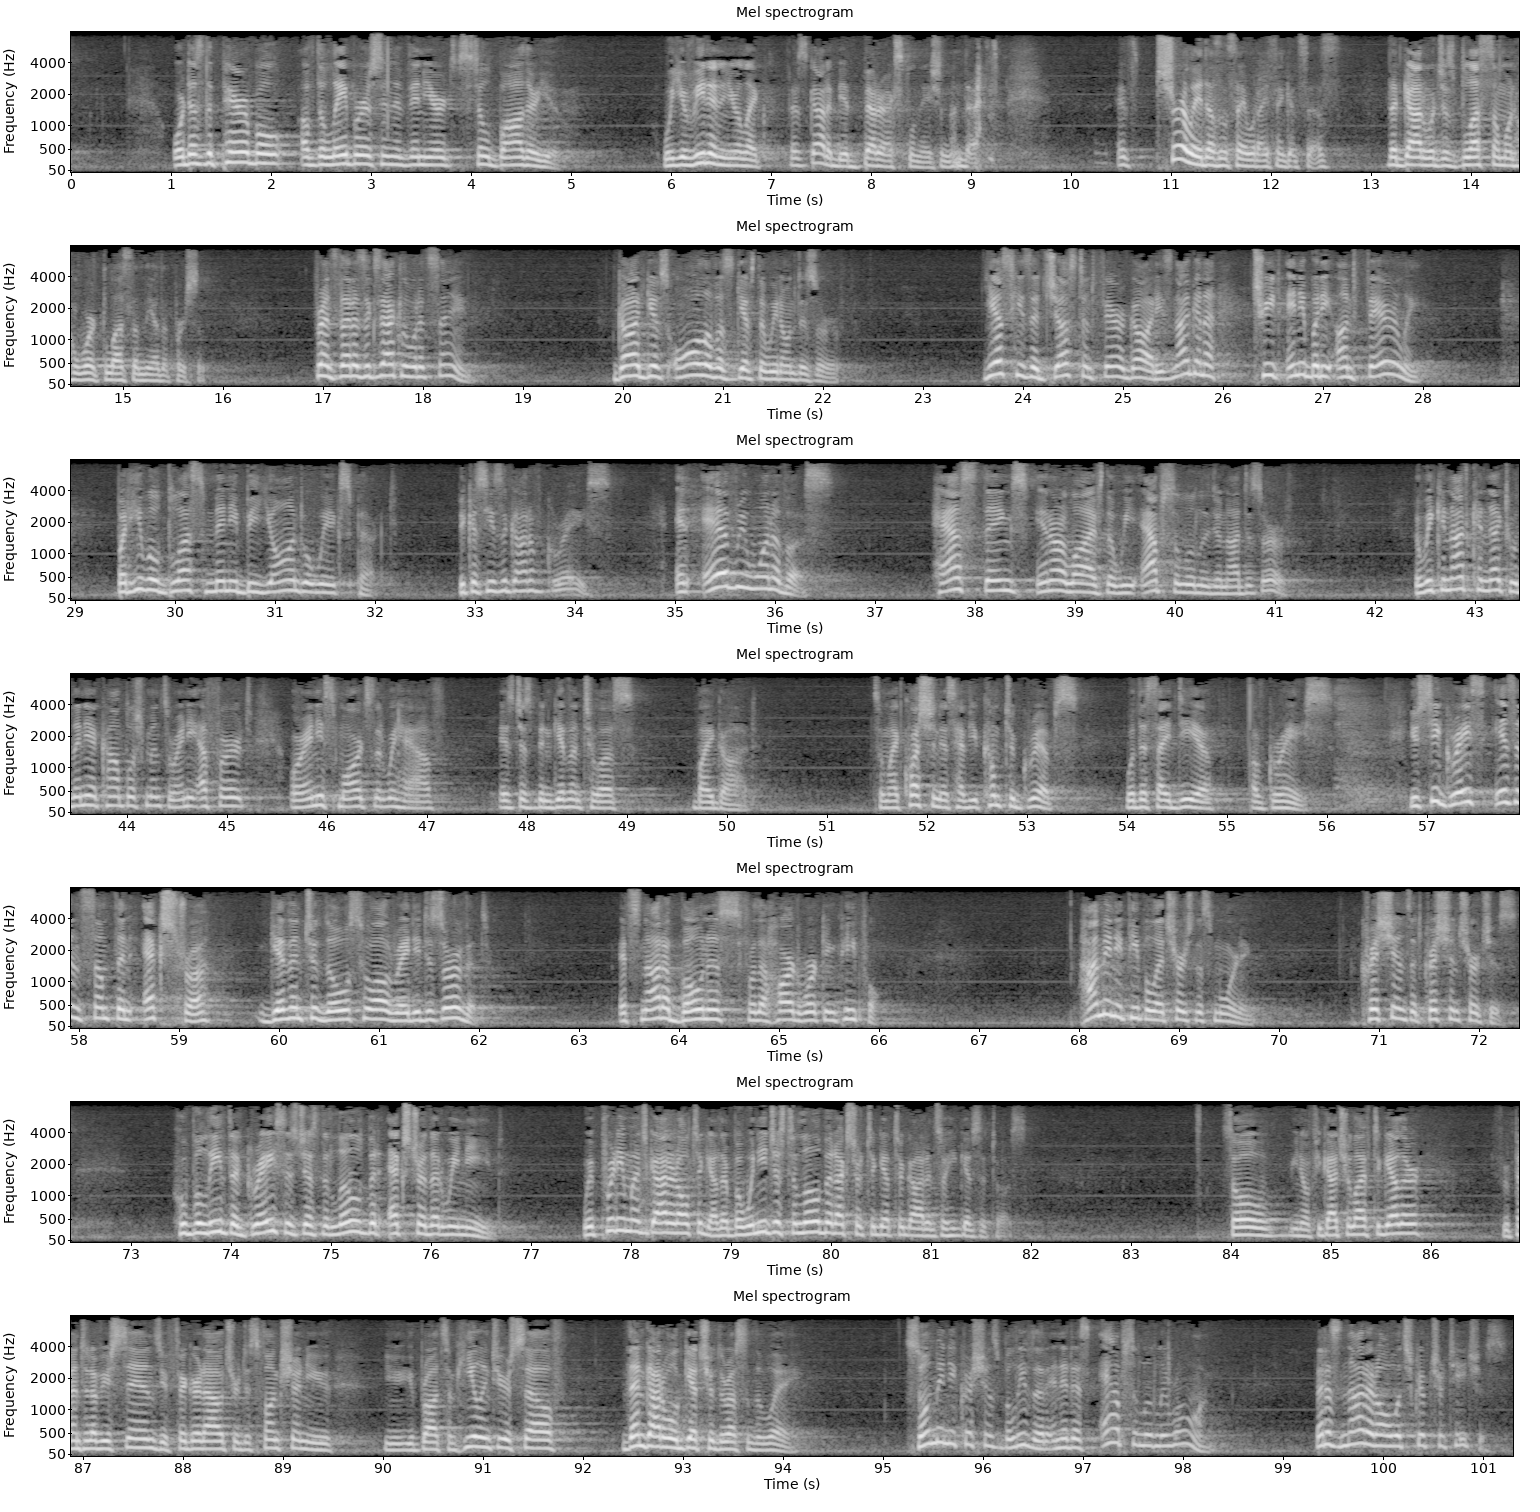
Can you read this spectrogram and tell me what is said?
Or does the parable of the laborers in the vineyard still bother you? Well, you read it and you're like, there's got to be a better explanation than that. It's, surely it doesn't say what I think it says that God would just bless someone who worked less than the other person. Friends, that is exactly what it's saying. God gives all of us gifts that we don't deserve. Yes, He's a just and fair God. He's not going to treat anybody unfairly. But He will bless many beyond what we expect because He's a God of grace. And every one of us has things in our lives that we absolutely do not deserve. That we cannot connect with any accomplishments or any effort or any smarts that we have. It's just been given to us by God. So, my question is have you come to grips with this idea of grace? You see, grace isn't something extra given to those who already deserve it. It's not a bonus for the hardworking people. How many people at church this morning, Christians at Christian churches, who believe that grace is just a little bit extra that we need? We pretty much got it all together, but we need just a little bit extra to get to God, and so He gives it to us. So, you know, if you got your life together, repented of your sins, you figured out your dysfunction, you, you, you brought some healing to yourself, then God will get you the rest of the way. So many Christians believe that, and it is absolutely wrong. That is not at all what Scripture teaches.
